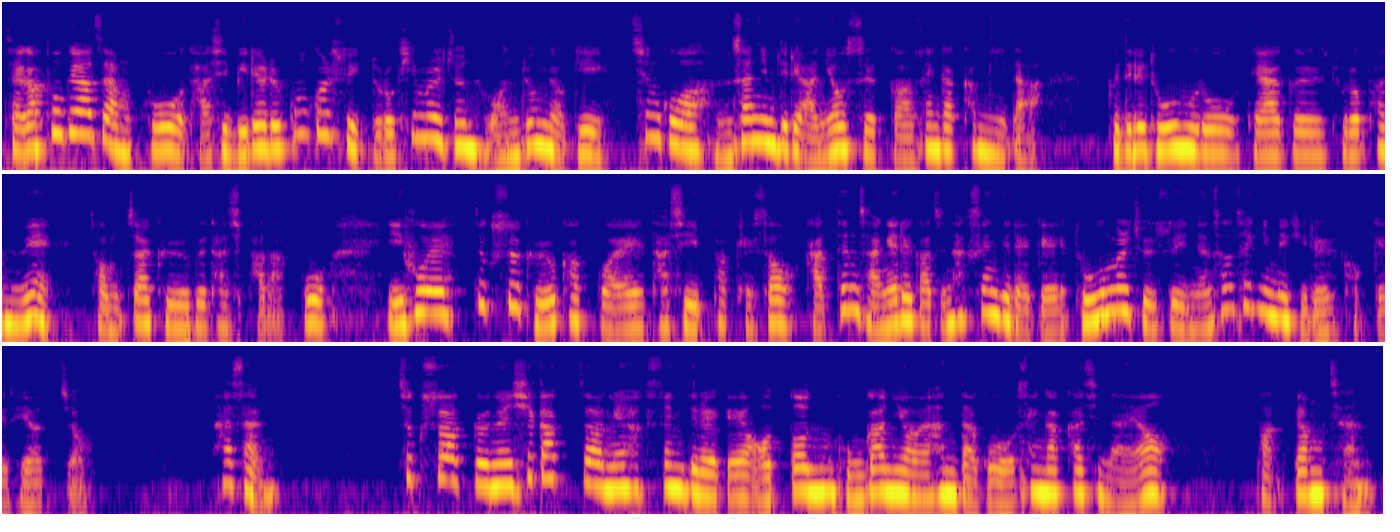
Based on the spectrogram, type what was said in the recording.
제가 포기하지 않고 다시 미래를 꿈꿀 수 있도록 힘을 준 원동력이 친구와 은사님들이 아니었을까 생각합니다. 그들의 도움으로 대학을 졸업한 후에 점자 교육을 다시 받았고 이후에 특수교육학과에 다시 입학해서 같은 장애를 가진 학생들에게 도움을 줄 수 있는 선생님의 길을 걷게 되었죠. 하상. 특수학교는 시각장애 학생들에게 어떤 공간이어야 한다고 생각하시나요? 박병찬.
